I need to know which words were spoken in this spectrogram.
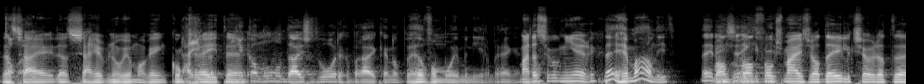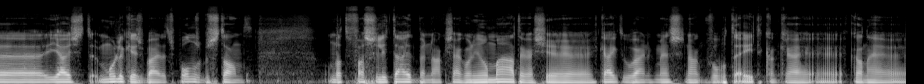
Dat zij, dat zij hebben nog helemaal geen concrete... je kan honderdduizend woorden gebruiken en op heel veel mooie manieren brengen. Maar dat is ook niet erg? Nee, helemaal niet. Nee, want, want volgens mij is het wel degelijk zo dat eh juist moeilijk is bij het sponsorbestand. Omdat de faciliteit bij NAC zijn gewoon heel matig. Als je kijkt hoe weinig mensen NAC bijvoorbeeld te eten kan, krijgen, eh, kan, eh,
